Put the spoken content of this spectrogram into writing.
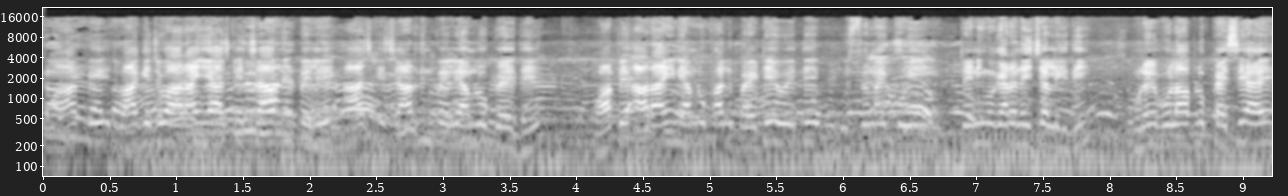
वहाँ पे वहाँ के जो आ रही है आज के चार दिन पहले आज के चार दिन पहले हम लोग गए थे। वहाँ पे आ रही ने हम लोग खाली बैठे हुए थे। उस समय कोई ट्रेनिंग वगैरह नहीं चल रही थी। उन्होंने बोला आप लोग कैसे आए?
